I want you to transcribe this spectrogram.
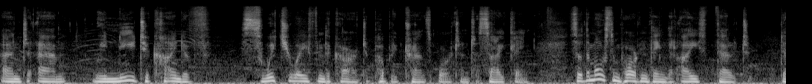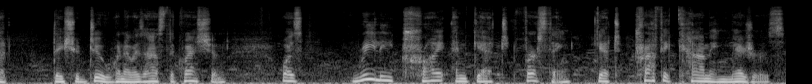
And um, we need to kind of switch away from the car to public transport and to cycling. So the most important thing that I felt that they should do when I was asked the question was really try and get, first thing, get traffic calming measures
